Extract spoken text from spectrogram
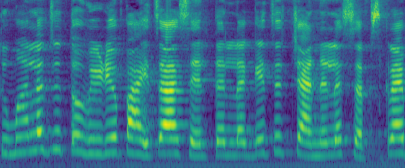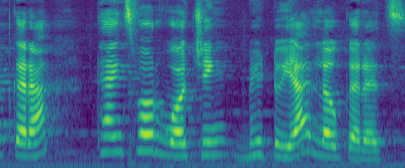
तुम्हाला जर तो व्हिडिओ पाहायचा असेल तर लगेचच चॅनलला सबस्क्राईब करा. थँक्स फॉर वॉचिंग भेटूया लवकरच.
